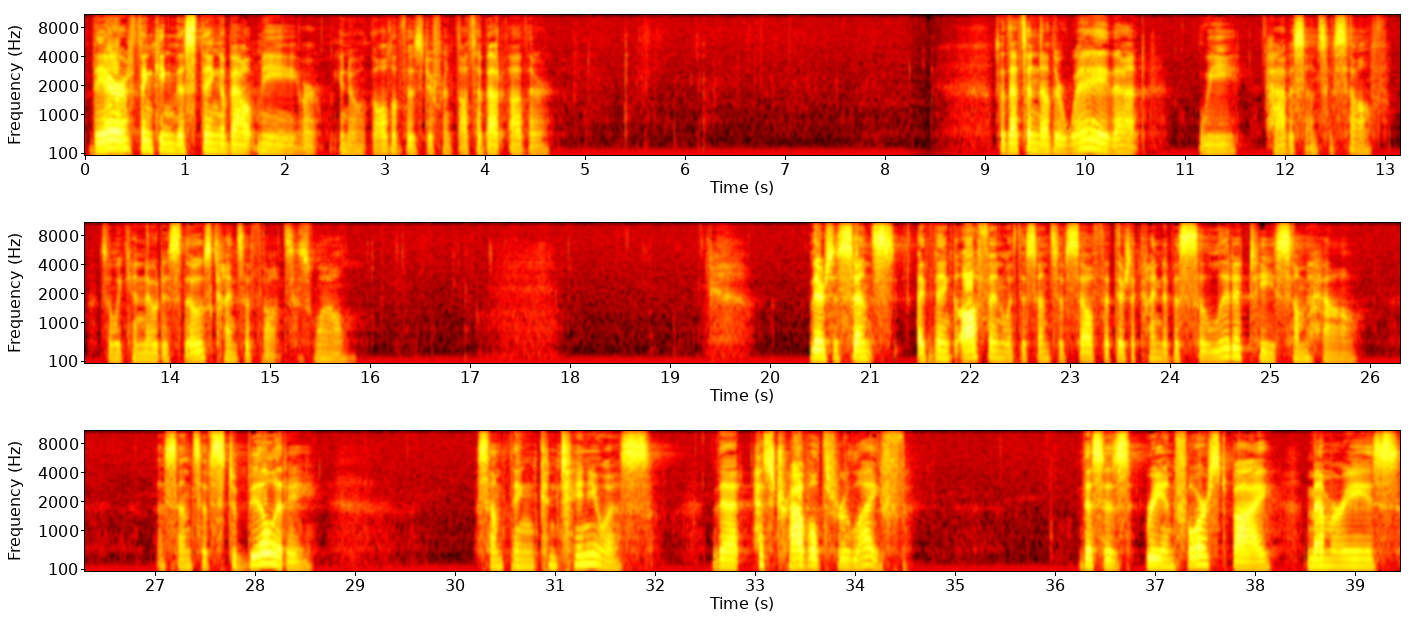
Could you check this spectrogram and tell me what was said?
They're thinking this thing about me, or, you know, all of those different thoughts about other. So that's another way that we have a sense of self. So we can notice those kinds of thoughts as well. there's a sense, I think, often with the sense of self, that there's a kind of a solidity somehow, a sense of stability, something continuous that has traveled through life. This is reinforced by memories,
